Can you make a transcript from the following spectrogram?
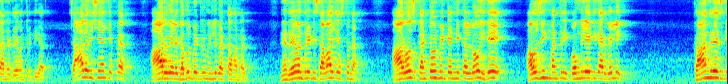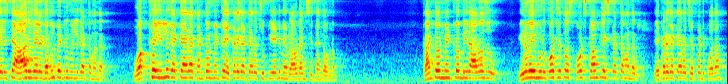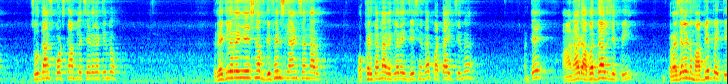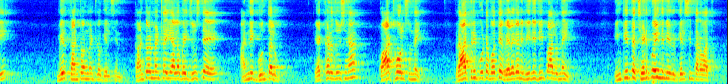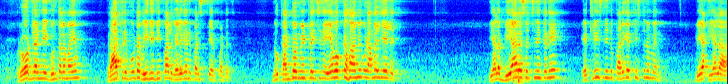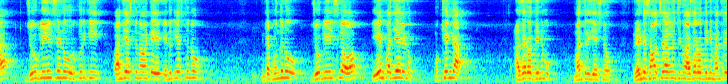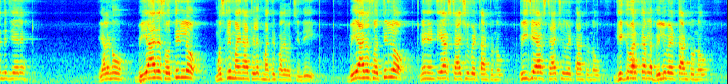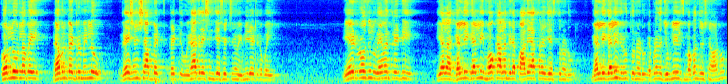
అన్నాడు రేవంత్ రెడ్డి గారు. చాలా విషయాలు చెప్పారు. ఆరు వేల డబుల్ బెడ్రూమ్ ఇల్లు కడతామన్నాడు. నేను రేవంత్ రెడ్డి సవాల్ చేస్తున్నా. ఆ రోజు కంటోన్మెంట్ ఎన్నికల్లో ఇదే హౌసింగ్ మంత్రి పొంగిలేటి గారు వెళ్ళి కాంగ్రెస్ గెలిస్తే ఆరు వేల డబుల్ బెడ్రూమ్ ఇల్లు కడతామన్నారు. ఒక్క ఇల్లు కట్టారా కంటోన్మెంట్లో? ఎక్కడ కట్టారో చూపియండి. మేము రావడానికి సిద్ధంగా ఉన్నాం. కంటోన్మెంట్లో మీరు ఆ రోజు ఇరవై మూడు కోట్లతో స్పోర్ట్స్ కాంప్లెక్స్ కడతామన్నారు. ఎక్కడ కట్టారో చెప్పండి పోదాం. చూద్దాం స్పోర్ట్స్ కాంప్లెక్స్ ఎక్కడ రెగ్యులరైజేషన్ ఆఫ్ డిఫెన్స్ ల్యాండ్స్ అన్నారు. ఒక్కరికన్నా రెగ్యులరైజ్ చేసిందా పట్టా ఇచ్చిందా అంటే ఆనాడు అబద్ధాలు చెప్పి ప్రజలను మభ్యపెట్టి మీరు కంటోన్మెంట్లో గెలిచింది కంటోన్మెంట్లో ఇవాళ పోయి చూస్తే అన్ని గుంతలు. ఎక్కడ చూసినా పాట్ హోల్స్ ఉన్నాయి. రాత్రి పూట పోతే వెలగని వీధి దీపాలు ఉన్నాయి. ఇంకింత చెడిపోయింది మీరు గెలిచిన తర్వాత. రోడ్లన్నీ గుంతలమయం. రాత్రిపూట వీధి దీపాలు వెలగని పరిస్థితి ఏర్పడ్డది. నువ్వు కంటోన్మెంట్లో ఇచ్చిన ఏ ఒక్క హామీ కూడా అమలు చేయలేదు. ఇలా బీఆర్ఎస్ వచ్చినాకనే అట్లీస్ట్ నిన్ను పరిగెత్తిస్తున్నాం మేము. బిఆ ఇలా జూబ్లీ హిల్స్ నువ్వు ఉరుకురికి పని చేస్తున్నావు అంటే ఎందుకు చేస్తున్నావు? ఇంతకుముందు నువ్వు జూబ్లీ హిల్స్లో ఏం పనిచేయలేవు నువ్వు? ముఖ్యంగా అజరుద్దీన్ మంత్రి చేసినావు. రెండు సంవత్సరాల నుంచి నువ్వు అజరుద్దీన్ని మంత్రి ఎందుకు చేయలే? ఇలా నువ్వు బీఆర్ఎస్ ఒత్తిడిలో ముస్లిం మైనార్టీలకు మంత్రి పదవి వచ్చింది. బీఆర్ఎస్ ఒత్తిడిలో నేను ఎన్టీఆర్ స్టాచ్యూ పెడతా అంటున్నావు పీజేఆర్ స్టాచ్యూ పెడతా అంటున్నావు గిగ్ వర్కర్ల బిల్లు పెడతా అంటున్నావు. కొల్లూరులో పోయి డబుల్ బెడ్రూమ్ ఇల్లు రేషన్ షాప్ పెట్టి పెట్టి ఇనాగ్రేషన్ చేసి వచ్చినావు ఇమీడియట్గా పోయి. ఏడు రోజులు రేవంత్ రెడ్డి ఇలా గల్లీ గల్లీ మోకాళ్ళ మీద పాదయాత్రలు చేస్తున్నాడు గల్లీ గల్లీ తిరుగుతున్నాడు. ఎప్పుడైనా జూబ్లీ హిల్స్ ముఖం చూసినావా నువ్వు?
